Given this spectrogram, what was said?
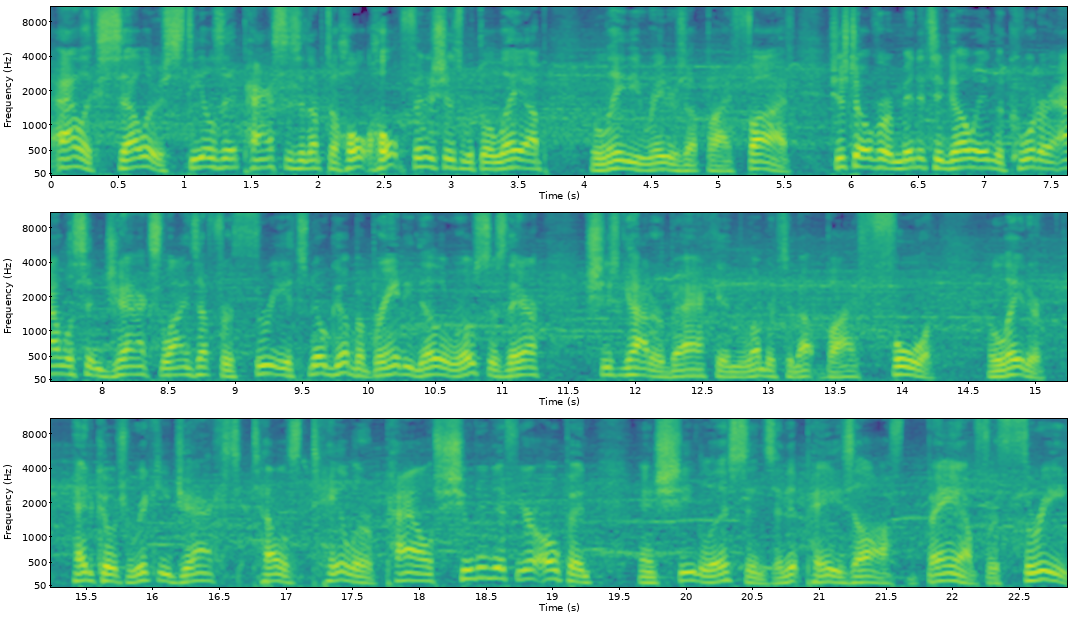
Alex Sellers steals it, passes it up to Holt. Holt finishes with the layup. The Lady Raiders up by five. Just over a minute to go in the quarter. Allison Jacks lines up for three. It's no good, but Brandy De La Rosa's there. She's got her back, and Lumberton up by four. Later, Head coach Ricky Jacks tells Taylor Powell, shoot it if you're open, and she listens, and it pays off. Bam for three.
